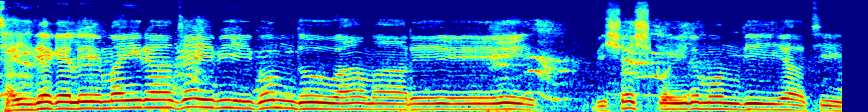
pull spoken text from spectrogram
ছাইরা গেলে মাইরা যাইবি বন্ধু আমারে। বিশ্বাস কইর মন দিয়াছি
